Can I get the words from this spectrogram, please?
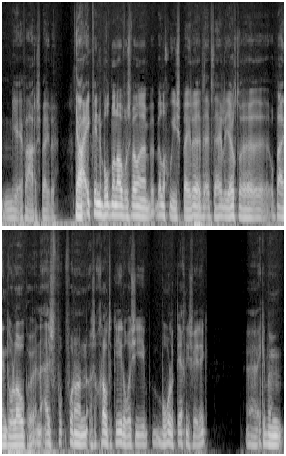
meer ervaren speler. Ja. Maar ik vind de Botman overigens wel een, wel een goede speler. Hij heeft, de hele jeugdopleiding doorlopen. En hij is voor, voor een, grote kerel is hij behoorlijk technisch, vind ik. Eh, ik heb hem,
